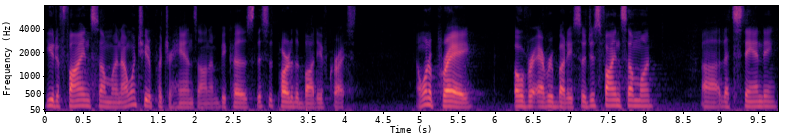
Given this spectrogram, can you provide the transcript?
you to find someone, I want you to put your hands on them because this is part of the body of Christ. I want to pray over everybody. So just find someone uh, that's standing.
